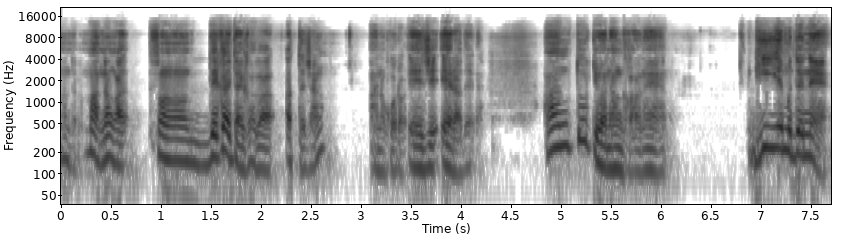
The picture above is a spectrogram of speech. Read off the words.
なんだろう。まあなんか、その、でかい大会があったじゃん？あの頃、AJ エラで。あの時はなんかね、DM でね、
